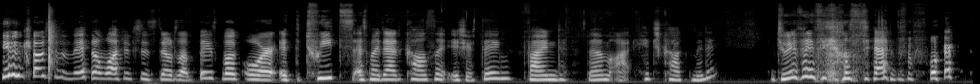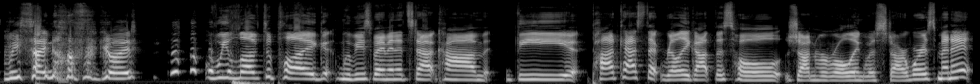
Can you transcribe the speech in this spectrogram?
you can go to the Man on Washington's Notes on Facebook, or if the tweets, as my dad calls it, is your thing, find them at Hitchcock Minute. Do we have anything else to add before we sign off for good? We love to plug moviesbyminutes.com. The podcast that really got this whole genre rolling was Star Wars Minute.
